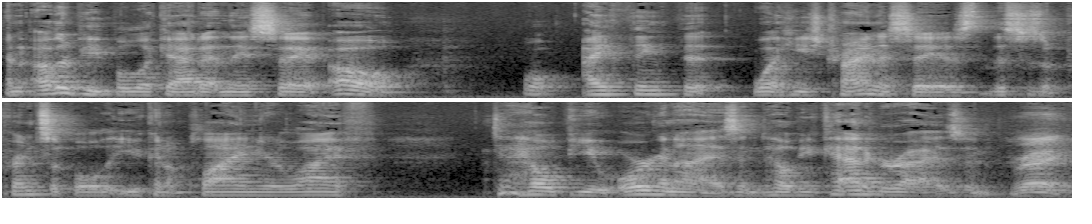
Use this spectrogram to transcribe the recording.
And other people look at it and they say, "Oh, well, I think that what he's trying to say is this is a principle that you can apply in your life to help you organize and to help you categorize and Right.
